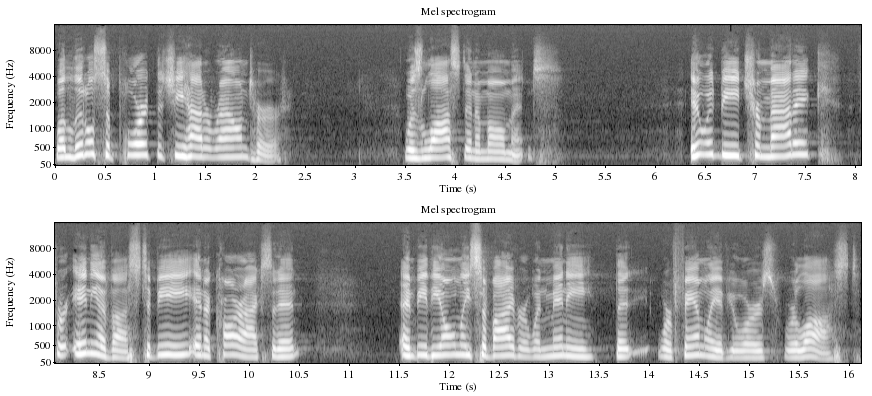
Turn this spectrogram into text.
what little support that she had around her, was lost in a moment. It would be traumatic for any of us to be in a car accident and be the only survivor when many that were family of yours were lost.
